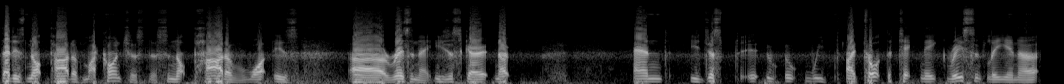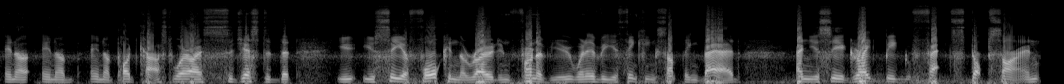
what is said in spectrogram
that is not part of my consciousness and not part of what is uh, resonate. You just go nope, and you just it, we I taught the technique recently in a in a in a in a podcast where I suggested that you, you see a fork in the road in front of you whenever you're thinking something bad and you see a great big fat stop sign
